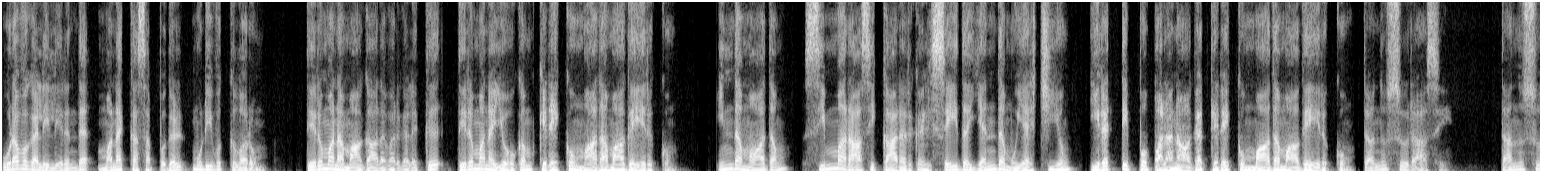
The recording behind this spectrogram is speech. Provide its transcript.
உறவுகளில் இருந்த மனக்கசப்புகள் முடிவுக்கு வரும். திருமணமாகாதவர்களுக்கு திருமண யோகம் கிடைக்கும் மாதமாக இருக்கும். இந்த மாதம் சிம்ம ராசிக்காரர்கள் செய்த எந்த முயற்சியும் இரட்டிப்பு பலனாக கிடைக்கும் மாதமாக இருக்கும். தனுசு ராசி. தனுசு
